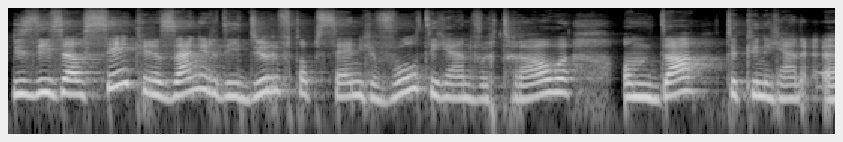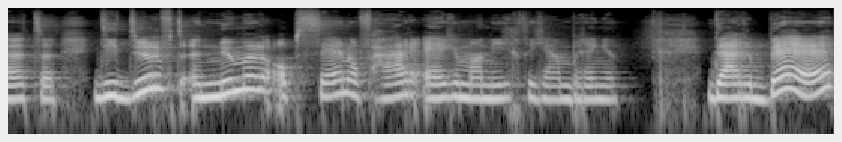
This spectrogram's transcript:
Dus die zelfzekere zanger die durft op zijn gevoel te gaan vertrouwen om dat te kunnen gaan uiten. Die durft een nummer op zijn of haar eigen manier te gaan brengen. Daarbij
